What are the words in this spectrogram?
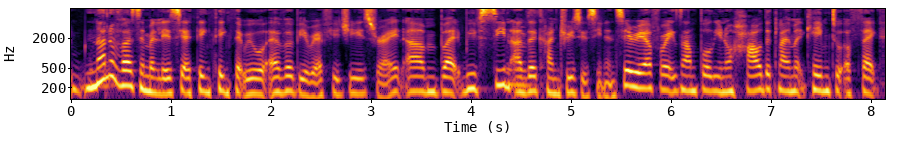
none of us in Malaysia, I think, think that we will ever be refugees, right? Um, but we've seen other countries. We've seen in Syria, for example, you know how the climate came to affect,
